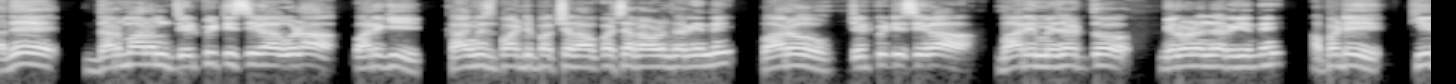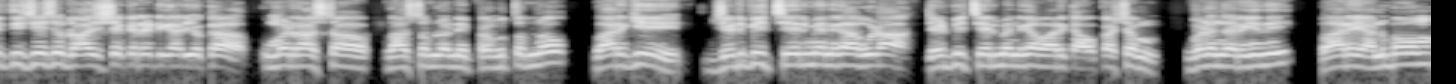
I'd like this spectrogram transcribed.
అదే ధర్మారం జెడ్పీటీసీగా కూడా వారికి కాంగ్రెస్ పార్టీ పక్షాన అవకాశం రావడం జరిగింది. వారు జెడ్పీటీసీగా భారీ మెజార్టీతో గెలవడం జరిగింది. అప్పటి కీర్తి శేషు రాజశేఖర రెడ్డి గారి యొక్క ఉమ్మడి రాష్ట్ర రాష్ట్రంలోని ప్రభుత్వంలో వారికి జడ్పీ చైర్మన్గా కూడా జడ్పీ చైర్మన్గా వారికి అవకాశం ఇవ్వడం జరిగింది. వారి అనుభవం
